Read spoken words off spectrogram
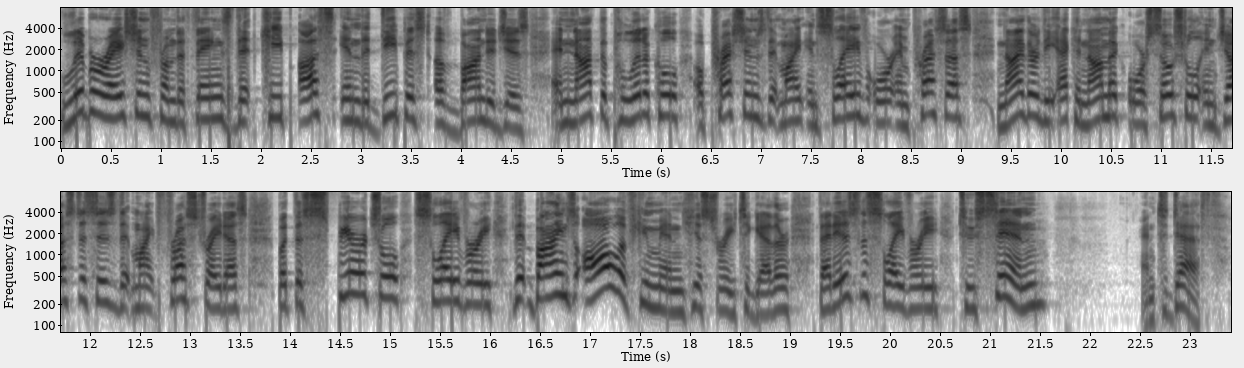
Liberation from the things that keep us in the deepest of bondages, and not the political oppressions that might enslave or impress us, neither the economic or social injustices that might frustrate us, but the spiritual slavery that binds all of human history together that is, the slavery to sin and to death.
